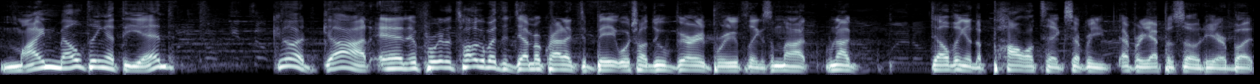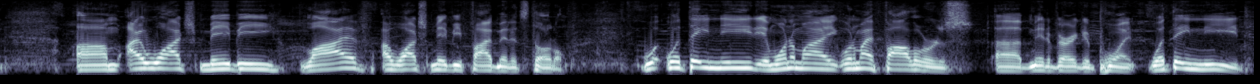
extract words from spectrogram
mind melting at the end? Good God! And if we're going to talk about the Democratic debate, which I'll do very briefly, because I'm not we're not delving into politics every every episode here, but um, I watched maybe live. I watched maybe five minutes total. What, what they need, and one of my one of my followers uh, made a very good point. What they need,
